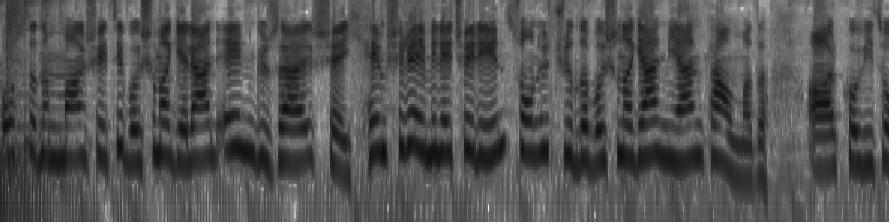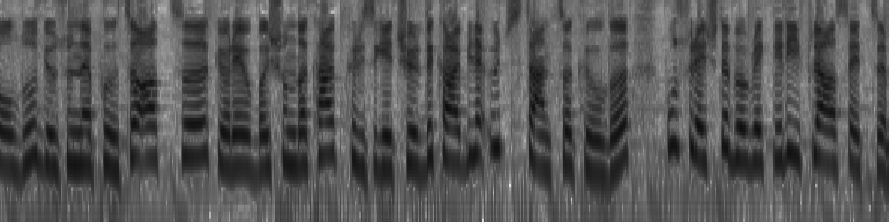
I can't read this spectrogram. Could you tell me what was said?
Postanın manşeti başıma gelen en güzel şey. Hemşire Emine Çelik'in son 3 yılda başına gelmeyen kalmadı. Ağır Covid olduğu gözüne pıhtı attı. Görev başında kalp krizi geçirdi. Kalbine 3 stent takıldı. Bu süreçte böbrekleri iflas etti.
